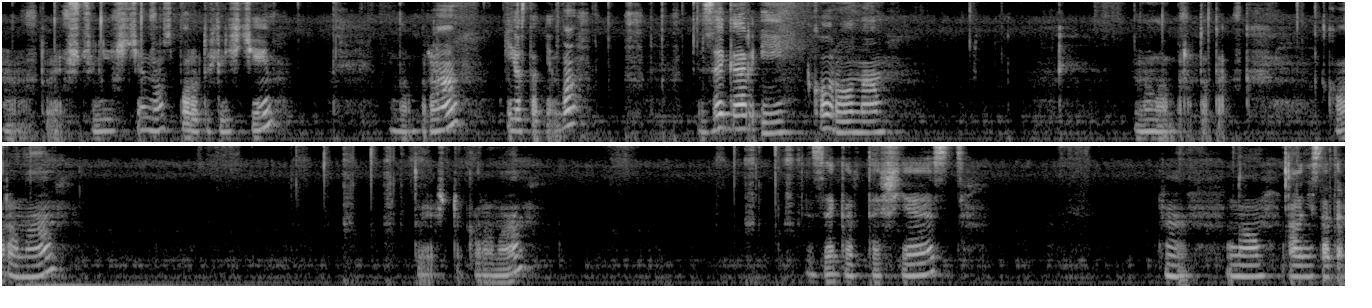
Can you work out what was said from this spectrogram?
Hmm, Tu jeszcze liście. No, sporo tych liści. Dobra. I ostatnie dwa. Zegar i korona. No dobra, to tak. Korona. Tu jeszcze korona. Zegar też jest. Hmm, no, ale niestety,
